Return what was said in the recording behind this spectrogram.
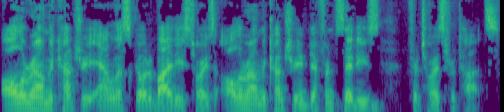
all around the country. Analysts go to buy these toys all around the country in different cities for Toys for Tots.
